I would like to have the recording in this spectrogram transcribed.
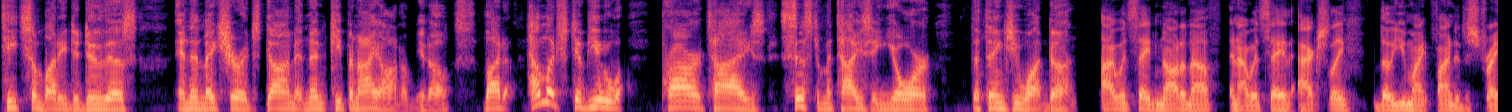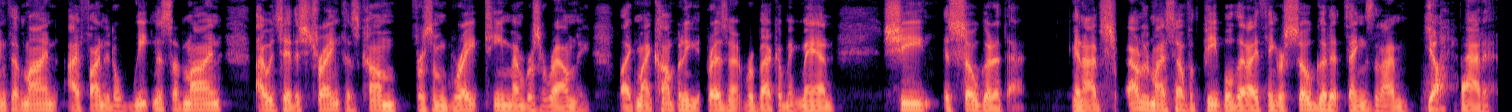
teach somebody to do this? And then make sure it's done and then keep an eye on them, you know. But how much have you prioritize systematizing your the things you want done? I would say not enough. And I would say actually, though you might find it a strength of mine, I find it a weakness of mine. I would say the strength has come for some great team members around me. Like my company president, Rebecca McMahon, she is so good at that. And I've surrounded myself with people that I think are so good at things that I'm yeah. bad at.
